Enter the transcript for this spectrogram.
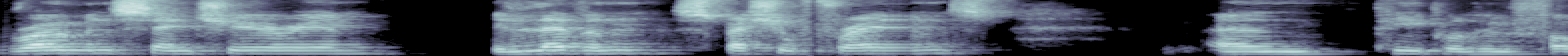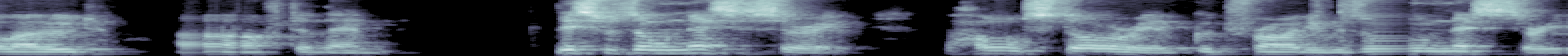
Roman centurion, 11 special friends, and people who followed after them. This was all necessary. The whole story of Good Friday was all necessary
